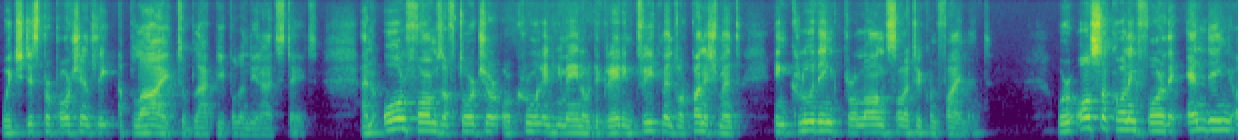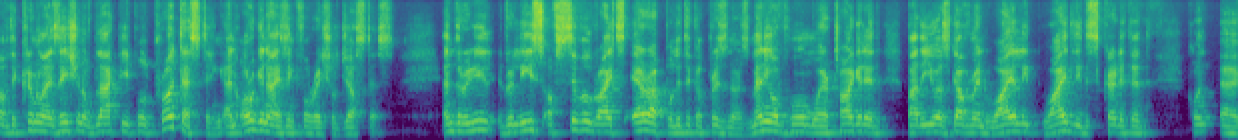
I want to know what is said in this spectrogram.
which disproportionately apply to Black people in the United States, and all forms of torture or cruel, inhumane, or degrading treatment or punishment, including prolonged solitary confinement. We're also calling for the ending of the criminalization of Black people protesting and organizing for racial justice, and the re release of civil rights era political prisoners, many of whom were targeted by the US government widely, widely discredited con uh,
